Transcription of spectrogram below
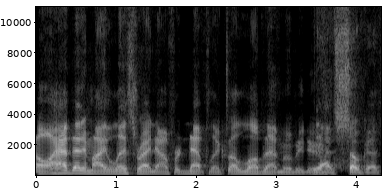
Oh, I have that in my list right now for Netflix. I love that movie, dude. Yeah, it's so good.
